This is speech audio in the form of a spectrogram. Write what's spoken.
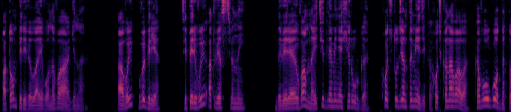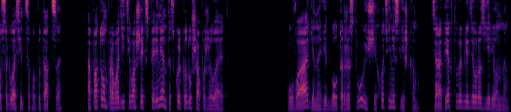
Потом перевела его на Ваагина. А вы в игре. Теперь вы ответственный. Доверяю вам найти для меня хирурга. Хоть студента-медика, хоть коновала, кого угодно, кто согласится попытаться. А потом проводите ваши эксперименты, сколько душа пожелает. У Ваагина вид был торжествующий, хоть и не слишком. Терапевт выглядел разъяренным.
